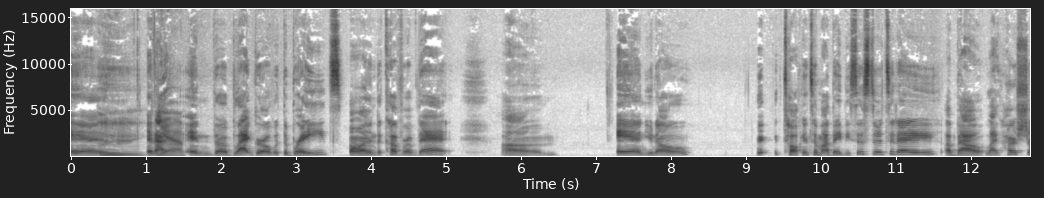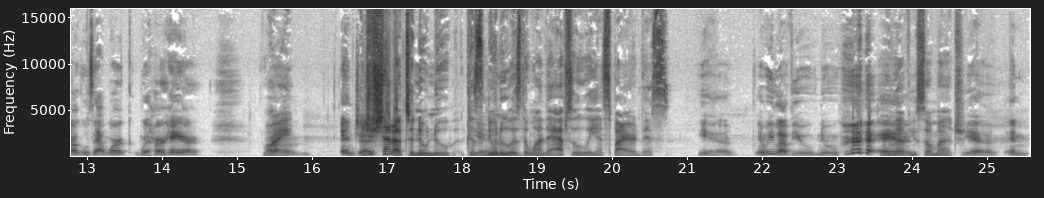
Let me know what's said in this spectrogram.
and and I yeah. and the black girl with the braids on the cover of that, um, and you know, talking to my baby sister today about like her struggles at work with her hair, Right. um, and and just, just shout out to Nunu because Yeah. Nunu is the one that absolutely inspired this. yeah, and we love you, new. We love you so much. Yeah, and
